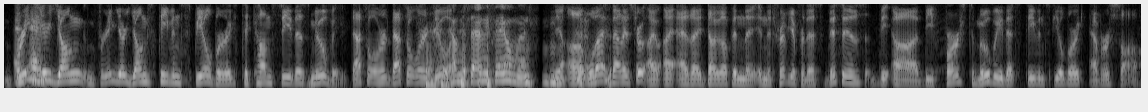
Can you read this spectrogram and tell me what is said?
Bring and your young, bring your young Steven Spielbergs to come see this movie. That's what we're. That's what we're doing. Come Sammy Fabelman. yeah, uh, well, that that is true. I, I, as I dug up in the in the trivia for this, this is the uh the first movie that Steven Spielberg ever saw.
